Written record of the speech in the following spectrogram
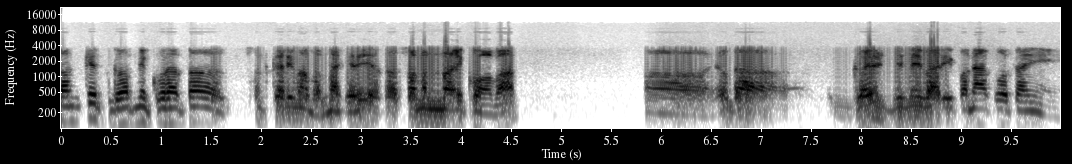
सङ्केत गर्ने कुरा त छोटकरीमा भन्दाखेरि एउटा समन्वयको अभाव एउटा गैर जिम्मेवारीपनाको चाहिँ अ,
